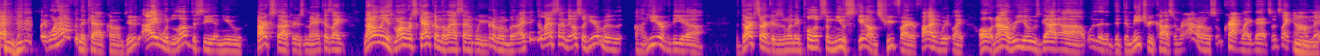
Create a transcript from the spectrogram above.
Mhm. Like, what happened to Capcom, dude? I would love to see a new Darkstalkers, man, because like not only is Marvel's Capcom the last time we heard of them, but I think the last time they also hear them, uh, hear of the uh, Darkstalkers is when they pull up some new skin on Street Fighter Five with like, oh, now Ryu's got uh, what was it the Demitri costume? Or I don't know, some crap like that. So it's like, oh Mhm. man,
